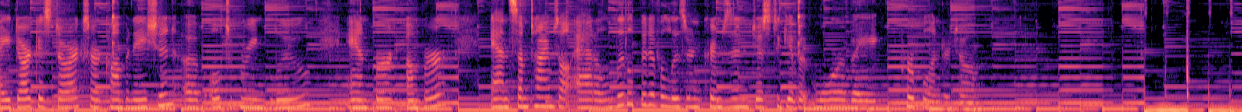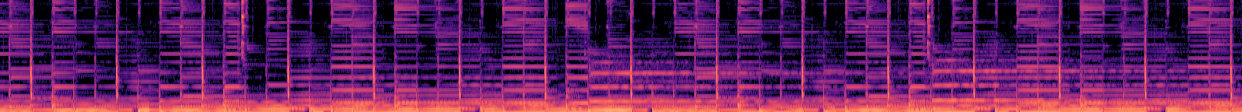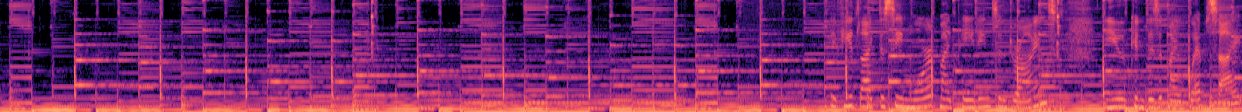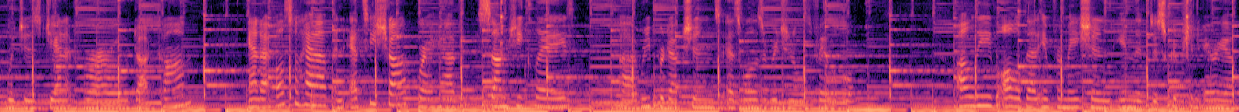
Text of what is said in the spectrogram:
My darkest darks are a combination of ultramarine blue and burnt umber, and sometimes I'll add a little bit of alizarin crimson just to give it more of a purple undertone. If you'd like to see more of my paintings and drawings, you can visit my website, which is janetferraro.com. And I also have an Etsy shop where I have some giclées, uh, reproductions, as well as originals available. I'll leave all of that information in the description area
